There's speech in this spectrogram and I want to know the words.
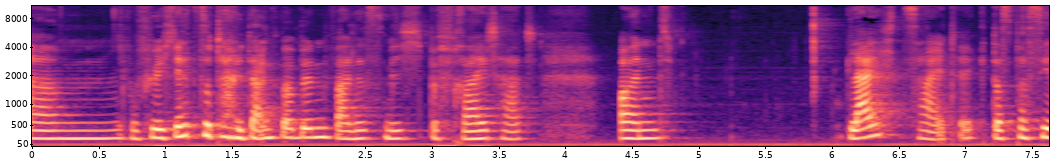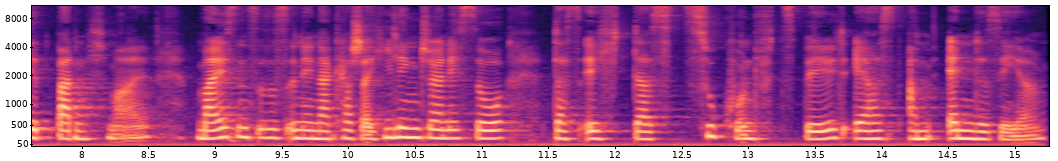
ähm, wofür ich jetzt total dankbar bin, weil es mich befreit hat. Und gleichzeitig, das passiert manchmal, meistens ist es in den Akasha Healing Journeys so, dass ich das Zukunftsbild erst am Ende sehe.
